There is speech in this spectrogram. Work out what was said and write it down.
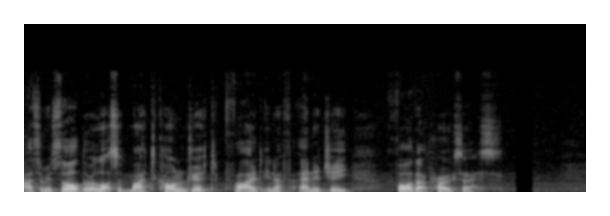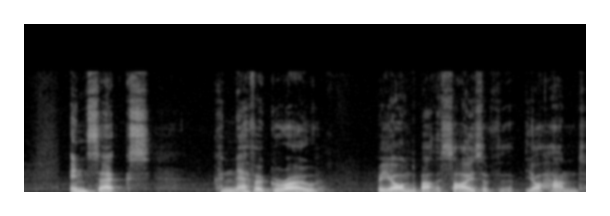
As a result, there are lots of mitochondria to provide enough energy for that process. Insects can never grow beyond about the size of the, your hand.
